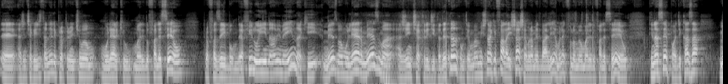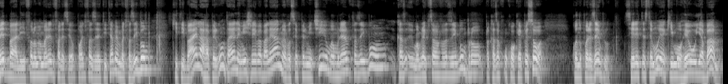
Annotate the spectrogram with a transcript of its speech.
é, a gente acredita nele para permitir uma mulher que o marido faleceu para fazer ibum. De afilo inami meimna, que mesmo a mulher, mesma a gente acredita. Detnan, como tem uma Mishnah que fala, a mulher que falou meu marido faleceu, Tinasé, pode casar. Medbali falou meu marido faleceu, pode fazer titiabem, pode fazer ibum. Kitibai lá, a pergunta é lemishreba baleal, mas você permitir uma mulher fazer ibum, uma mulher que precisava fazer ibum para casar com qualquer pessoa. Quando, por exemplo, se ele testemunha que morreu o Yabam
